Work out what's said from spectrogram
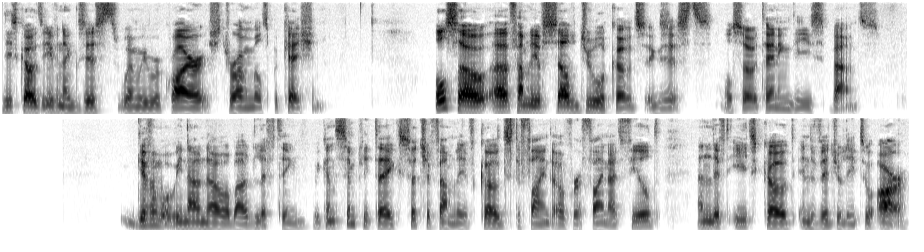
these codes even exist when we require strong multiplication. Also, a family of self-dual codes exists, also attaining these bounds. Given what we now know about lifting, we can simply take such a family of codes defined over a finite field and lift each code individually to R.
